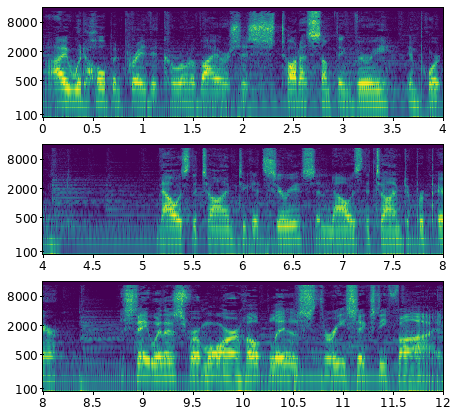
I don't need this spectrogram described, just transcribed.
I would hope and pray that coronavirus has taught us something very important. Now is the time to get serious, and now is the time to prepare. Stay with us for more Hope Lives 365.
